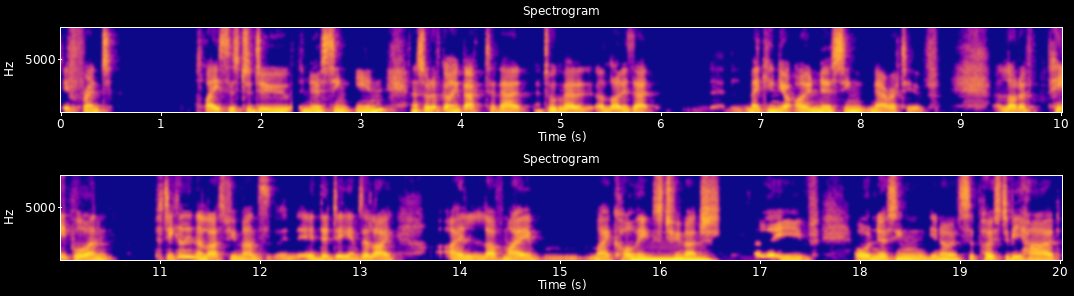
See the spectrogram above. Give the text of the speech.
different places to do nursing in. And sort of going back to that and talk about it a lot is that making your own nursing narrative. A lot of people, and particularly in the last few months, in the DMs are like, I love my my colleagues mm. too much to leave, or nursing, you know, supposed to be hard.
